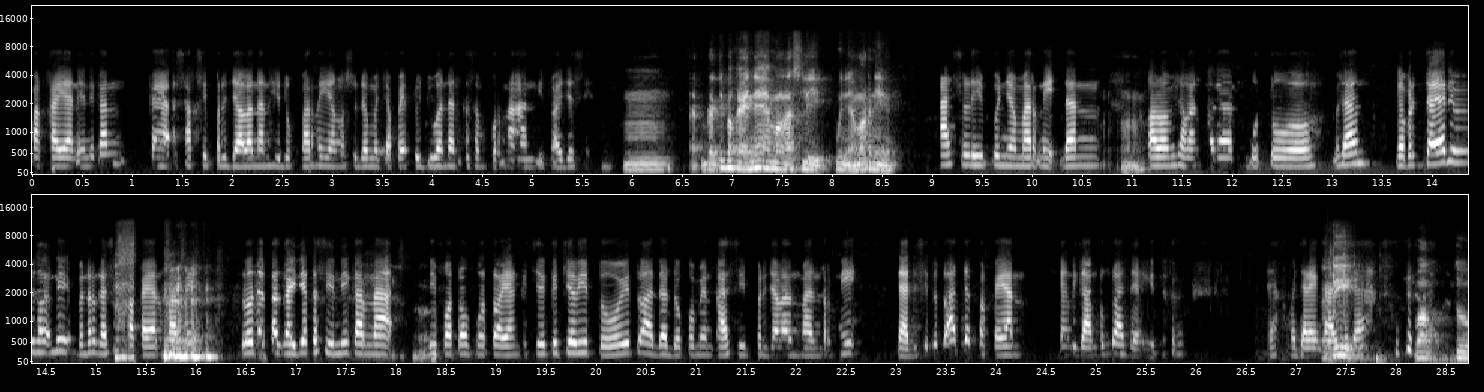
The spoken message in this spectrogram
pakaian ini kan kayak saksi perjalanan hidup Marni yang sudah mencapai tujuan dan kesempurnaan itu aja sih. Hmm, berarti pakaiannya emang asli punya Marni ya? Asli punya Marni dan hmm. kalau misalkan kalian butuh, misalkan nggak percaya nih misalnya ini bener gak sih pakaian Marni lo datang aja ke sini karena di foto-foto yang kecil-kecil itu itu ada dokumentasi perjalanan Marni nah di situ tuh ada pakaian yang digantung tuh ada gitu. Ya yang aja dah waktu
